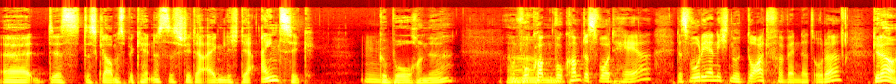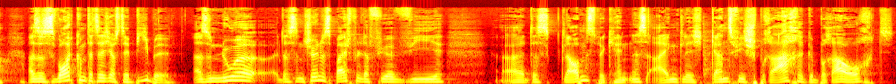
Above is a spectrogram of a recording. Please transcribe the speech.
äh, des, des Glaubensbekenntnisses steht da eigentlich der einzig Geborene. Und wo kommt, wo kommt das Wort her? Das wurde ja nicht nur dort verwendet, oder? Genau, also das Wort kommt tatsächlich aus der Bibel. Also nur, das ist ein schönes Beispiel dafür, wie äh, das Glaubensbekenntnis eigentlich ganz viel Sprache gebraucht,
